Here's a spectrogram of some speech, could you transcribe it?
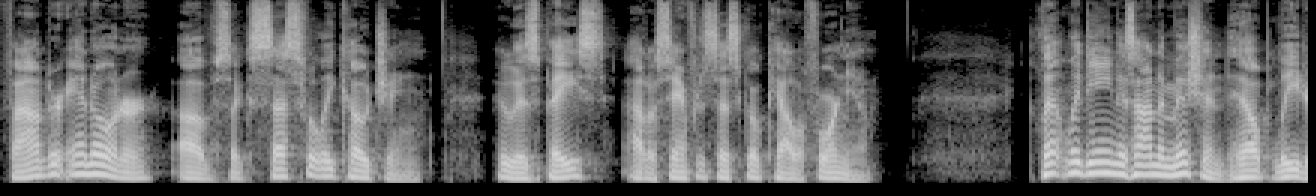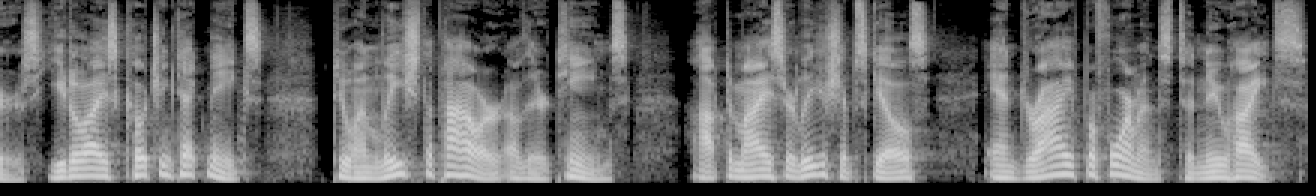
founder and owner of Successfully Coaching, who is based out of San Francisco, California. Clint Ladine is on a mission to help leaders utilize coaching techniques to unleash the power of their teams, optimize their leadership skills, and drive performance to new heights.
